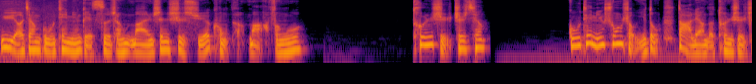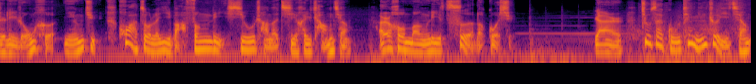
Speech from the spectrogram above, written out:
欲要将古天明给刺成满身是血孔的马蜂窝。吞噬之枪，古天明双手一动，大量的吞噬之力融合凝聚，化作了一把锋利修长的漆黑长枪，而后猛力刺了过去。然而，就在古天明这一枪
